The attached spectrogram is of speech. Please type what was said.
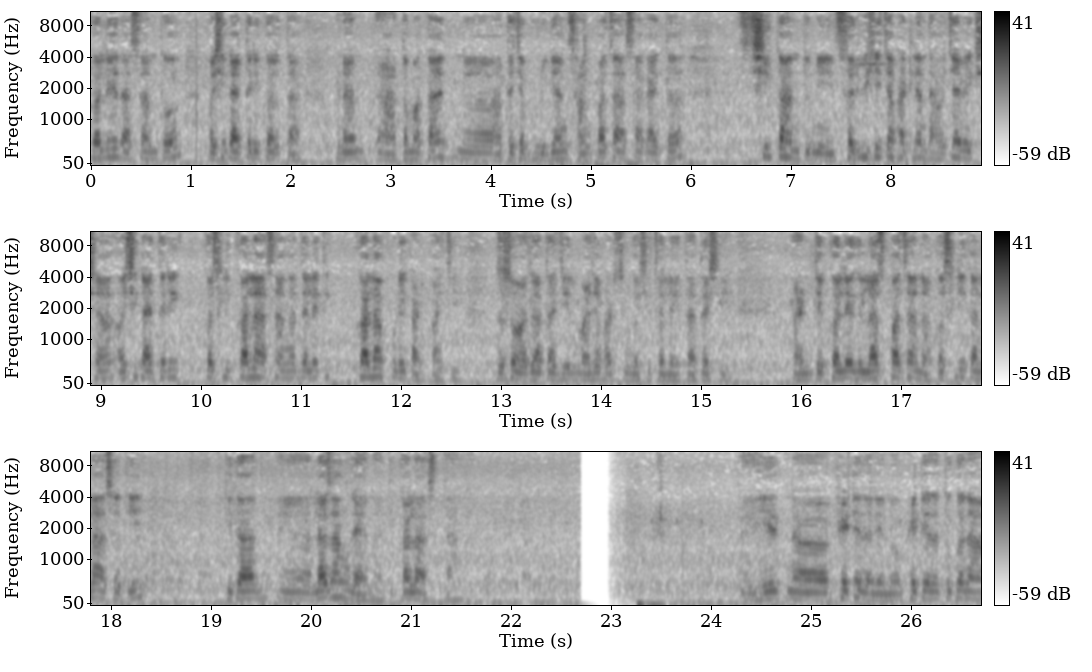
कलेत आसा आनी तो कांय तरी करता म्हणून आतां म्हाका आतांच्या भुरग्यांक सांगपाचो आसा काय तर शिकान तुमी सर्विसेच्या फाटल्यान धांवच्या पेक्षा अशी काहीतरी कसली कला आसा हांगा जाल्यार ती कला फुडें काडपाची जसो म्हाजो आतां झील म्हाज्या फाटसून कशी चलयता तशी. आणि ते कलेक लजपाचा ना कसली कला आसा ती तिका लजांक जायना ती कला आसता. हे फेटे जाले न्हू. फेटे तुका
